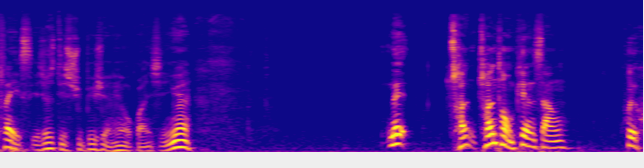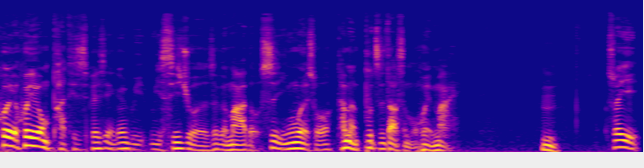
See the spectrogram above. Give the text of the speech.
place，也就是 distribution 很有关系。因为那传传统片商会会会用 participation 跟 re residual 的这个 model，是因为说他们不知道什么会卖，嗯，所以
